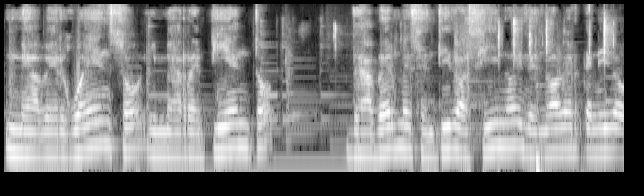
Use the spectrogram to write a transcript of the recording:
me avergüenzo y me arrepiento de haberme sentido así, ¿no? Y de no haber tenido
